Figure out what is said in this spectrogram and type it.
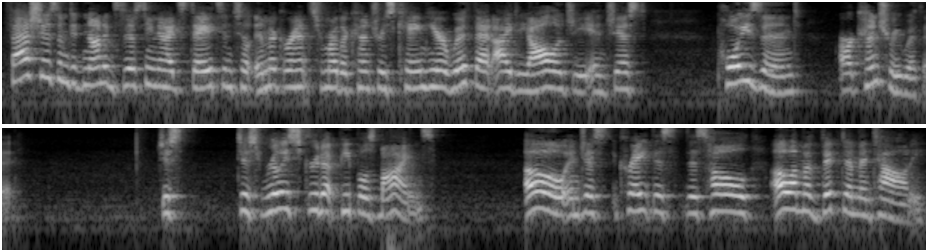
fascism did not exist in the United States until immigrants from other countries came here with that ideology and just poisoned our country with it. Just just really screwed up people's minds. Oh, and just create this this whole oh, I'm a victim mentality.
